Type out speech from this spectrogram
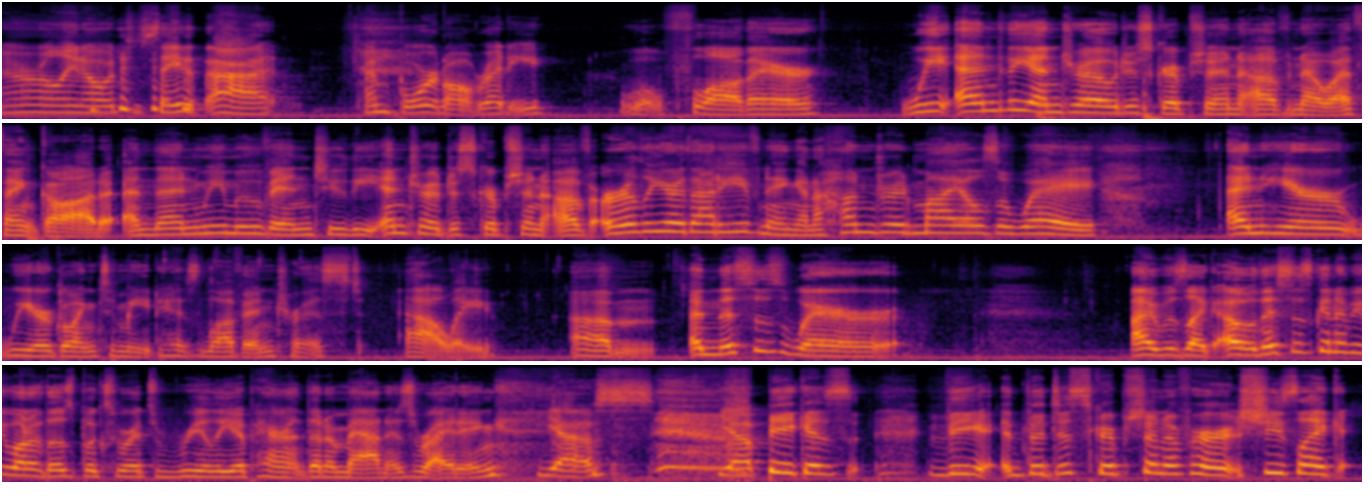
don't really know what to say to that. I'm bored already. A little flaw there. we end the intro description of Noah, thank God, and then we move into the intro description of earlier that evening and a hundred miles away. And here we are going to meet his love interest, Allie. Um, and this is where I was like, oh, this is going to be one of those books where it's really apparent that a man is writing. Yes. Yep. because the the description of her, she's like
